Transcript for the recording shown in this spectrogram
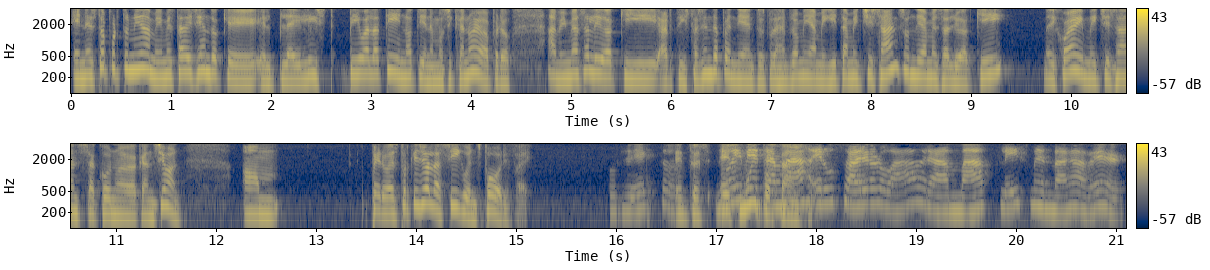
En esta oportunidad a mí me está diciendo que el playlist Viva Latino tiene música nueva, pero a mí me ha salido aquí artistas independientes, por ejemplo, mi amiguita Michi Sanz un día me salió aquí, me dijo, hey, Michi Sanz sacó nueva canción. Um, pero es porque yo la sigo en Spotify. Correcto. Entonces, No, es y muy importante. más el usuario lo abra, más placement van a ver.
